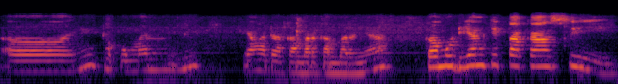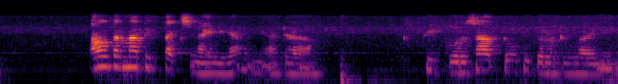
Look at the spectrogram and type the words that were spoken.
Uh, ini dokumen ini yang ada gambar-gambarnya. Kemudian kita kasih alternatif teks. Nah ini ya, ini ada figur satu, figur dua ini.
